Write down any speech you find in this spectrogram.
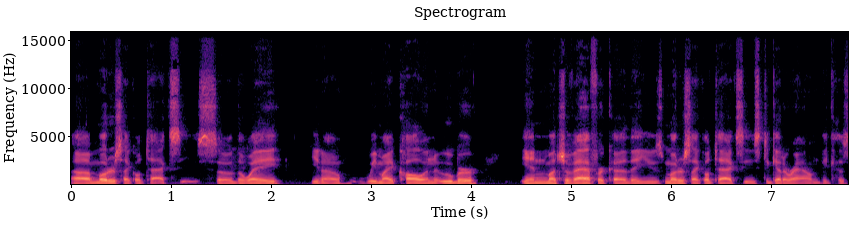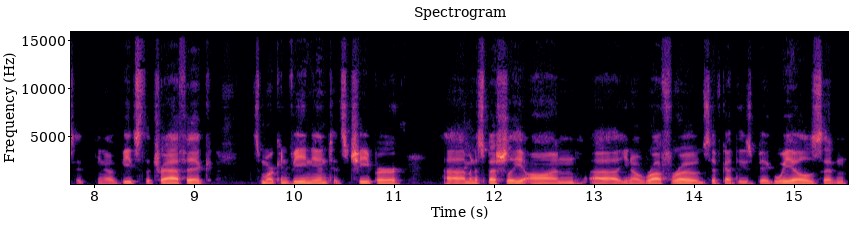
uh, motorcycle taxis. So the way you know we might call an Uber in much of Africa, they use motorcycle taxis to get around because it you know beats the traffic. It's more convenient. It's cheaper, um, and especially on uh, you know rough roads, they've got these big wheels and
